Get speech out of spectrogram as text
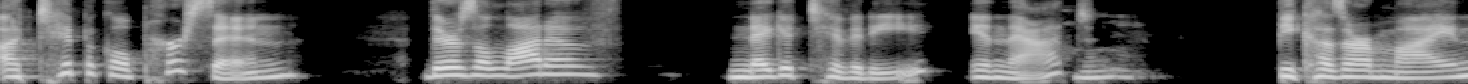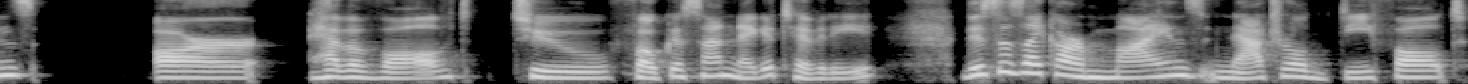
a typical person there's a lot of negativity in that mm-hmm. because our minds are have evolved to focus on negativity. This is like our mind's natural default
